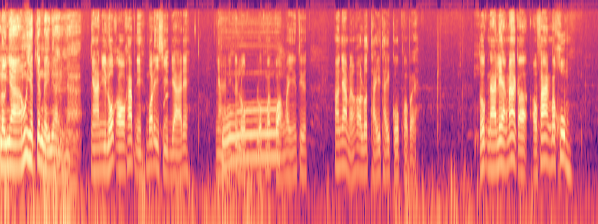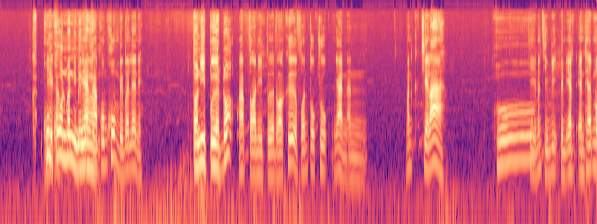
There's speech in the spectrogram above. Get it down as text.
แล้วหญ้าเฮาเฮ็ดจังไดเนี่ยหญ้า งานนี้ลกเอาครับนี่บ่ได้ฉีดยาเด้งานนี้คือลกโอ้ลกมากวางไว้จังซี่เฮายามหลังเขาเอารถไถไถกบเข้าไป ตกหนาแรงมากก็เอาฟางมาคุมคุ้มโคนมันนี่แม่นแม่บ่นคครัรับบคุมๆไปเบิดเลยนี่ตอนนี้เปิดเนาะครับ ตอนนี้เปิดออกคือฝนตกชุกย่านอัน มันเชื้อรา โอ้ที่มันสิมีเป็นแอนแทกโน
